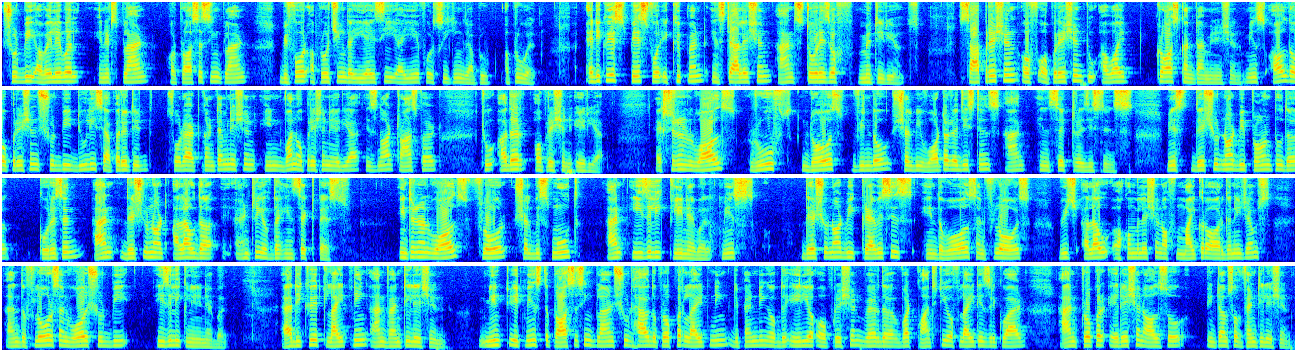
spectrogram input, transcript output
should be available in its plant or processing plant before approaching the EIC for seeking the appro approval. Adequate space for equipment, installation and storage of materials. Separation of operation to avoid cross contamination means all the operations should be duly separated so that contamination in one operation area is not transferred to other operation area. External walls, roofs, doors, window shall be water resistance and insect resistance means they should not be prone to the corrosion and they should not allow the entry of the insect pests. Internal walls, floor shall be smooth and easily cleanable means there should not be crevices in the walls and floors which allow accumulation of microorganisms and the floors and walls should be easily cleanable. Adequate lighting and ventilation it means the processing plant should have the proper lighting depending of the area of operation where the what quantity of light is required and proper aeration also in terms of ventilation.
